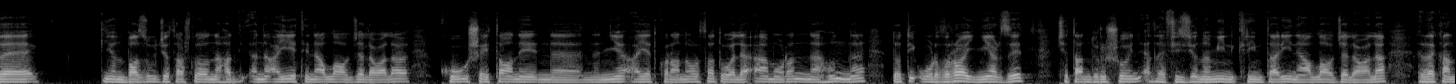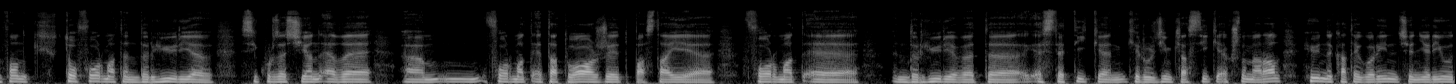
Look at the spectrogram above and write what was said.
dhe janë bazu gjithashtu edhe në në ajetin e Allahu xhalla wala ku shejtani në në një ajet kuranor thotë wala amurun nahunna do t'i urdhëroj njerëzit që ta ndryshojnë edhe fizionominë krijimtarinë e Allahu xhalla wala dhe kanë thanë këto forma të ndërhyrjeve sikurse që janë edhe format e tatuazhit, pastaj format e ndërhyrjeve të estetike në kirurgjinë plastike e kështu me radhë, hyjnë në kategorinë që njeriu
